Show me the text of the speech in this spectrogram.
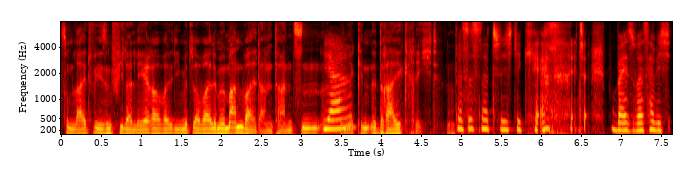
zum Leidwesen vieler Lehrer, weil die mittlerweile mit dem Anwalt antanzen, äh, ja, wenn ihr Kind eine 3 kriegt. Ne? Das ist natürlich die Kehrseite. Wobei sowas habe ich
